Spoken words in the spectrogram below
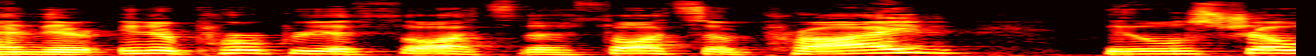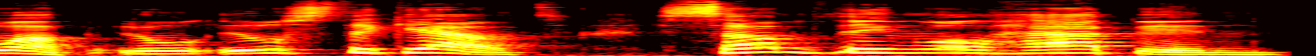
And their inappropriate thoughts, their thoughts of pride, it will show up. It will, it will stick out. Something will happen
